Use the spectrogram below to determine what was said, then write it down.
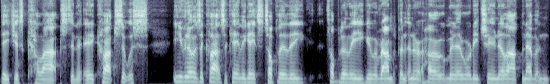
they just collapsed, and it, it collapsed. It was even though it was a collapse that came against the top of the league, top of the league, who were rampant and are at home, and they're already two 0 up, and Everton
